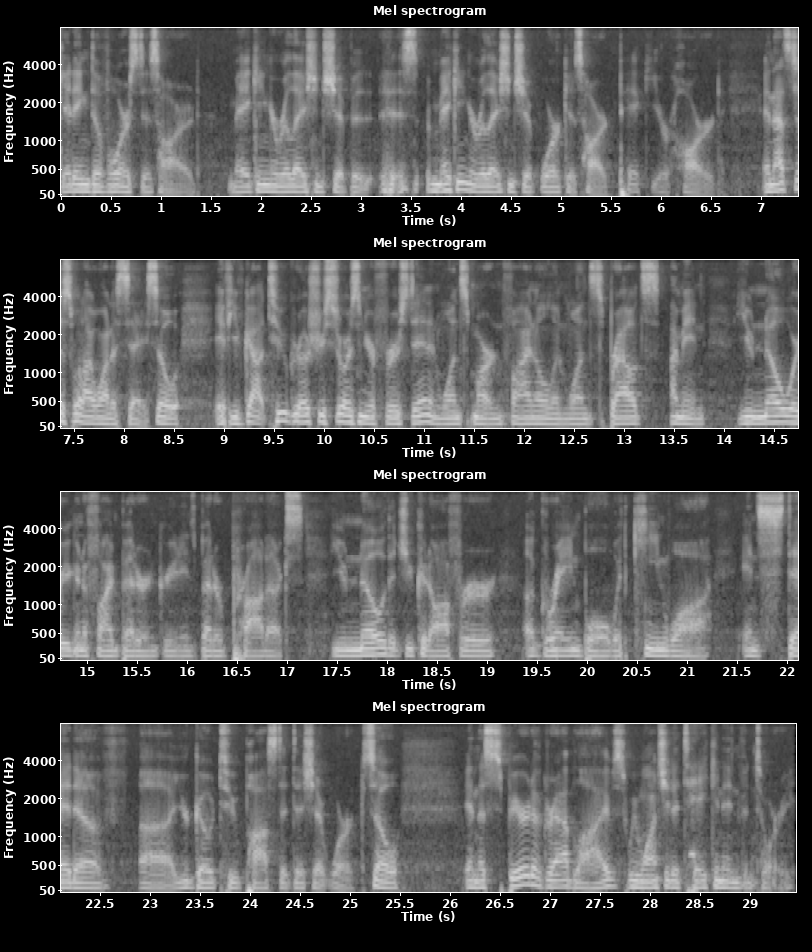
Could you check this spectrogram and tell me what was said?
getting divorced is hard. Making a relationship is, is, making a relationship work is hard. Pick your hard. And that's just what I want to say. So if you've got two grocery stores in your first in and one Smart and Final and one Sprouts, I mean, you know where you're going to find better ingredients, better products. You know that you could offer a grain bowl with quinoa instead of uh, your go-to pasta dish at work. So in the spirit of grab lives, we want you to take an inventory.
